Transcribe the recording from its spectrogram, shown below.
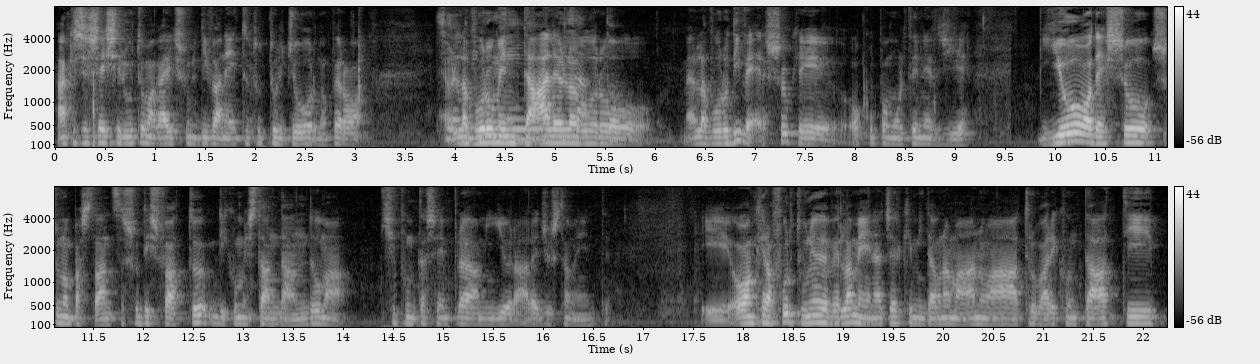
anche se sei seduto magari sul divanetto tutto il giorno, però sì, è un lavoro un mentale, è un, esatto. lavoro, è un lavoro diverso che occupa molte energie. Io adesso sono abbastanza soddisfatto di come sta andando, ma si punta sempre a migliorare, giustamente. E ho anche la fortuna di avere la manager che mi dà una mano a trovare contatti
